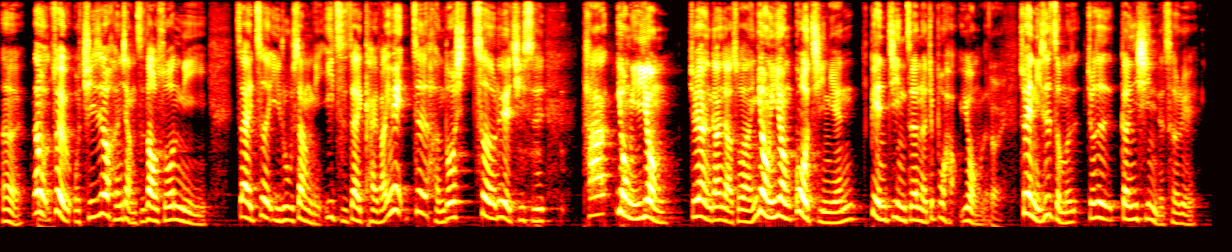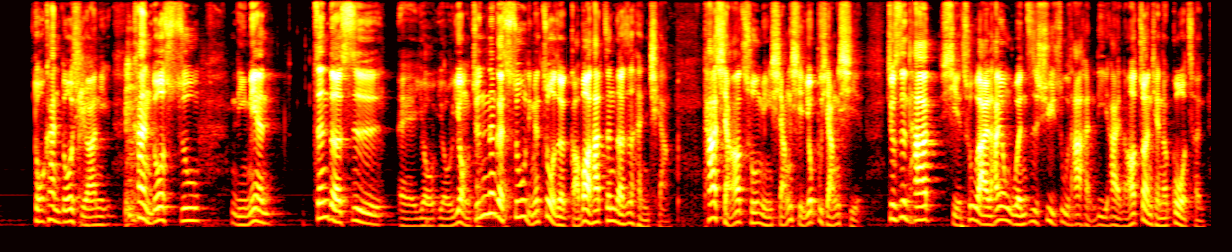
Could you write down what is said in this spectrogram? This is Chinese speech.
嗯，那我所以，我其实就很想知道说，你在这一路上，你一直在开发，因为这很多策略其实它用一用，就像你刚刚讲说的，用一用过几年变竞争了就不好用了。对，所以你是怎么就是更新你的策略？多看多学啊！你 看很多书里面真的是诶有有用，就是那个书里面作者搞不好他真的是很强，他想要出名，想写又不想写，就是他写出来了，他用文字叙述他很厉害，然后赚钱的过程，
